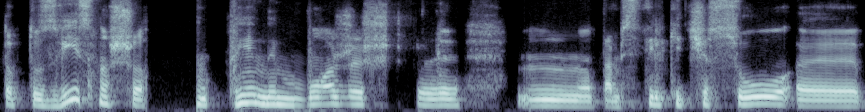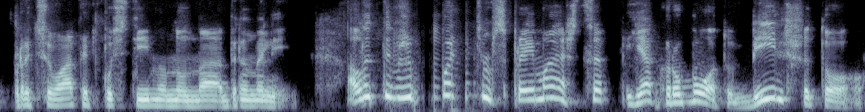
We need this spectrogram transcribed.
Тобто, звісно, що ти не можеш е, там стільки часу е, працювати постійно ну, на адреналіні. Але ти вже потім сприймаєш це як роботу. Більше того,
